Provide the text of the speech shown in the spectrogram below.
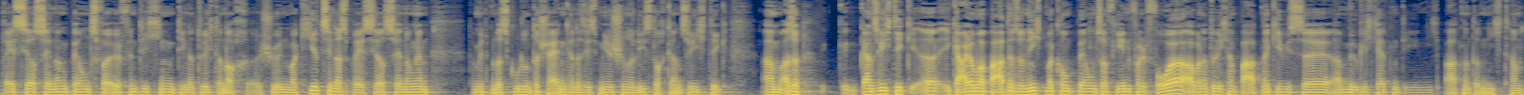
Presseaussendungen bei uns veröffentlichen, die natürlich dann auch schön markiert sind als Presseaussendungen damit man das gut unterscheiden kann. Das ist mir als Journalist auch ganz wichtig. Ähm, also ganz wichtig, äh, egal ob man Partner ist oder nicht, man kommt bei uns auf jeden Fall vor, aber natürlich haben Partner gewisse äh, Möglichkeiten, die nicht Partner dann nicht haben.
